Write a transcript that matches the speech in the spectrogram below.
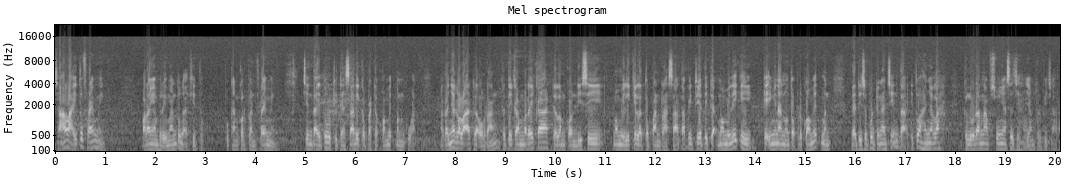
Salah itu framing. Orang yang beriman tuh nggak gitu, bukan korban framing. Cinta itu didasari kepada komitmen kuat. Makanya kalau ada orang ketika mereka dalam kondisi memiliki letupan rasa tapi dia tidak memiliki keinginan untuk berkomitmen tidak disebut dengan cinta itu hanyalah geluran nafsunya saja yang berbicara.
